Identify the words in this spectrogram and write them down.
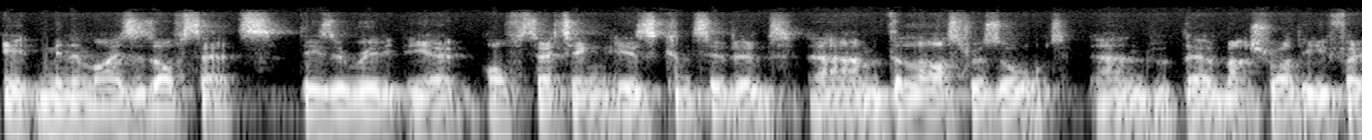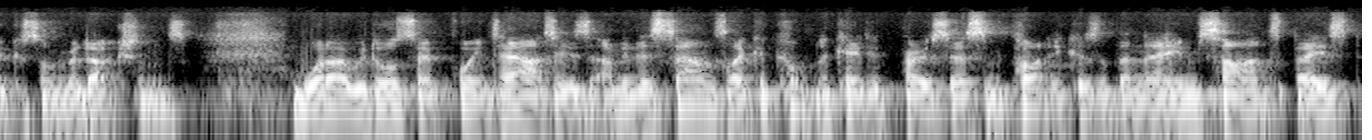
it minimizes offsets. These are really, you know, offsetting is considered um, the last resort, and they'd much rather you focus on reductions. What I would also point out is, I mean, this sounds like a complicated process, and partly because of the name, science based,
